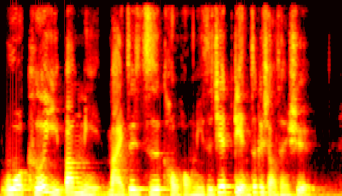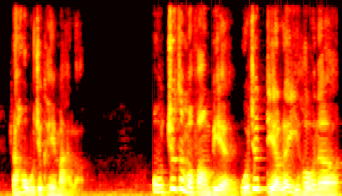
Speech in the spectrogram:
我可以帮你买这支口红，你直接点这个小程序，然后我就可以买了。哦，就这么方便，我就点了以后呢，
